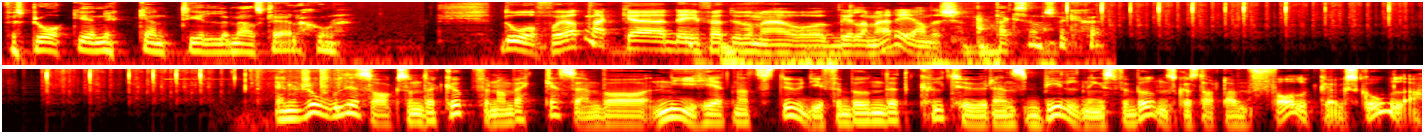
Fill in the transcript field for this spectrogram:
För språk är nyckeln till mänskliga relationer. Då får jag tacka dig för att du var med och delade med dig, Anders. Tack så hemskt mycket själv. En rolig sak som dök upp för någon vecka sedan var nyheten att studieförbundet Kulturens bildningsförbund ska starta en folkhögskola.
